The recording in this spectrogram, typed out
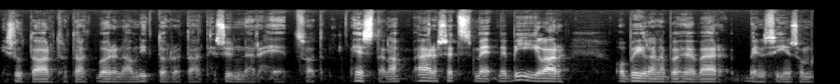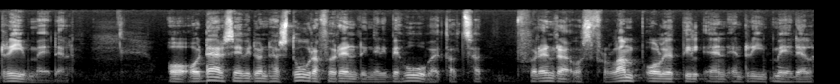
i slutet av 1800-talet, början av 1900-talet i synnerhet. Så att hästarna ersätts med, med bilar och bilarna behöver bensin som drivmedel. Och, och, där ser vi den här stora förändringen i behovet, alltså att förändra oss från lampolja till en, en drivmedel.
